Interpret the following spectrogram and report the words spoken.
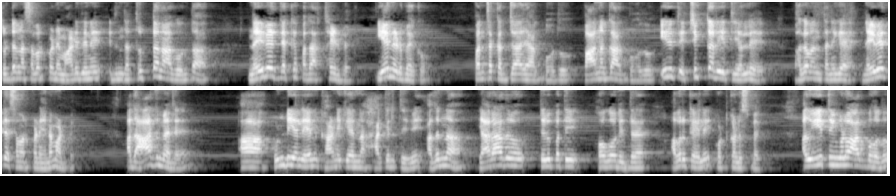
ದುಡ್ಡನ್ನು ಸಮರ್ಪಣೆ ಮಾಡಿದ್ದೀನಿ, ಇದರಿಂದ ತೃಪ್ತನಾಗುವಂಥ ನೈವೇದ್ಯಕ್ಕೆ ಪದಾರ್ಥ ಇಡಬೇಕು. ಏನು ಇಡಬೇಕು? ಪಂಚಕಜ್ಜಾಯ ಆಗಬಹುದು, ಪಾನಕ ಆಗಬಹುದು, ಈ ರೀತಿ ಚಿಕ್ಕ ರೀತಿಯಲ್ಲಿ ಭಗವಂತನಿಗೆ ನೈವೇದ್ಯ ಸಮರ್ಪಣೆಯನ್ನು ಮಾಡಬೇಕು. ಅದಾದ ಮೇಲೆ ಆ ಹುಂಡಿಯಲ್ಲಿ ಏನು ಕಾಣಿಕೆಯನ್ನು ಹಾಕಿರ್ತೀವಿ, ಅದನ್ನು ಯಾರಾದರೂ ತಿರುಪತಿ ಹೋಗೋರಿದ್ದರೆ ಅವ್ರ ಕೈಲಿ ಕೊಟ್ಟು ಕಳಿಸ್ಬೇಕು. ಅದು ಈ ತಿಂಗಳು ಆಗಬಹುದು.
